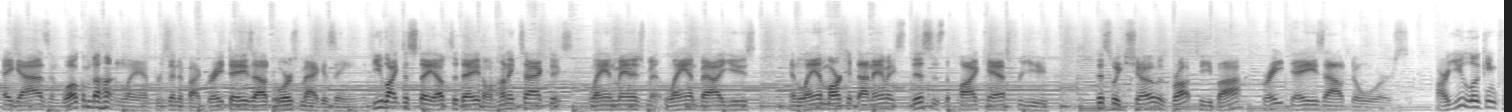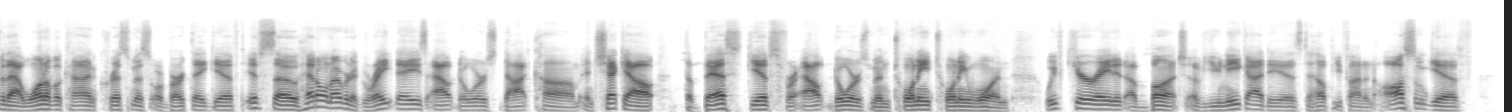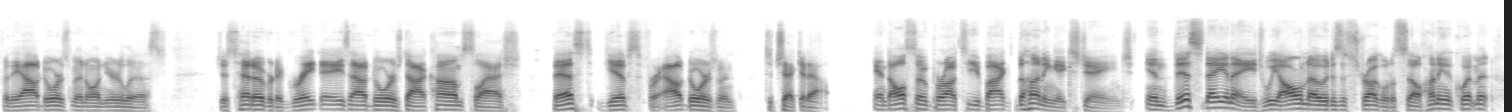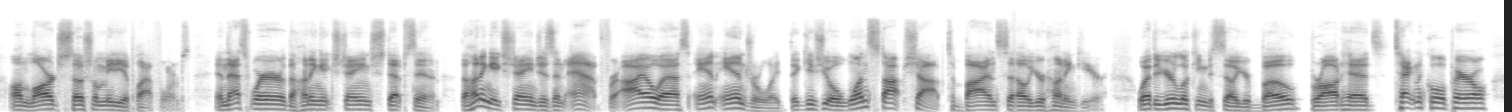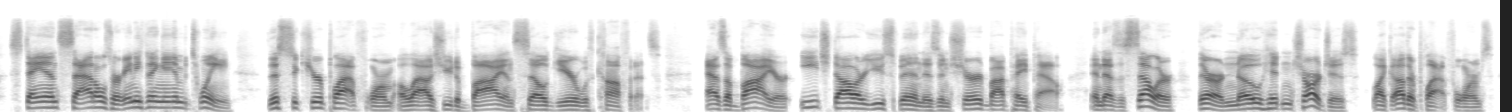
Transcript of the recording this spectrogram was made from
Hey guys, and welcome to Hunting Land, presented by Great Days Outdoors Magazine. If you'd like to stay up to date on hunting tactics, land management, land values, and land market dynamics, this is the podcast for you. This week's show is brought to you by Great Days Outdoors. Are you looking for that one of a kind Christmas or birthday gift? If so, head on over to greatdaysoutdoors.com and check out the best gifts for outdoorsmen 2021. We've curated a bunch of unique ideas to help you find an awesome gift for the outdoorsman on your list. Just head over to greatdaysoutdoors.com slash best gifts for outdoorsmen to check it out. And also brought to you by the Hunting Exchange. In this day and age, we all know it is a struggle to sell hunting equipment on large social media platforms. And that's where the Hunting Exchange steps in. The Hunting Exchange is an app for iOS and Android that gives you a one stop shop to buy and sell your hunting gear. Whether you're looking to sell your bow, broadheads, technical apparel, stands, saddles, or anything in between, this secure platform allows you to buy and sell gear with confidence. As a buyer, each dollar you spend is insured by PayPal. And as a seller, there are no hidden charges like other platforms,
